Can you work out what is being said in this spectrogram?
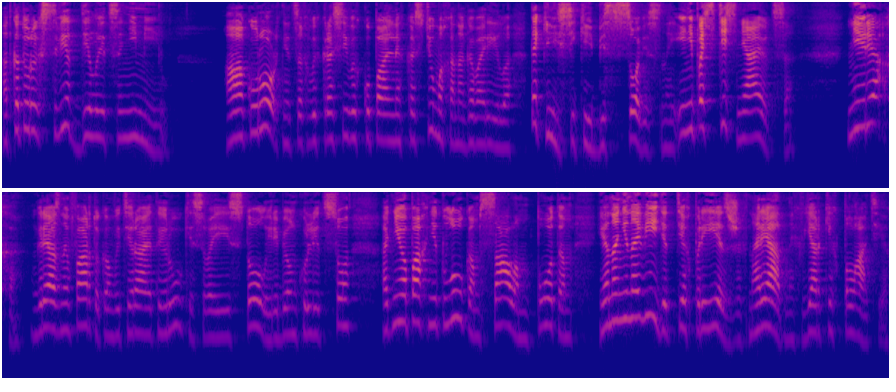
от которых свет делается немил. А о курортницах в их красивых купальных костюмах она говорила, такие-сякие бессовестные и не постесняются. Неряха грязным фартуком вытирает и руки свои, и стол, и ребенку лицо. От нее пахнет луком, салом, потом, и она ненавидит тех приезжих, нарядных, в ярких платьях.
